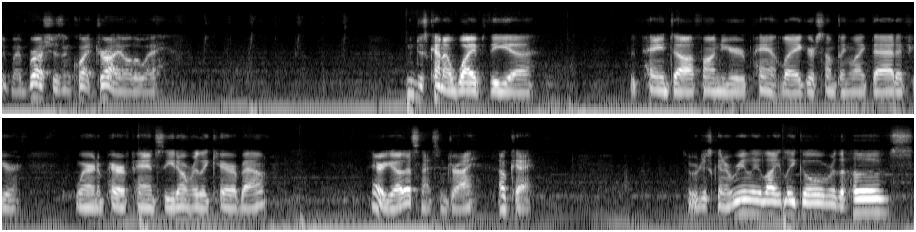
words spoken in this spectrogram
Think my brush isn't quite dry all the way. You can just kind of wipe the uh, the paint off onto your pant leg or something like that if you're wearing a pair of pants that you don't really care about. There you go, that's nice and dry. Okay. So we're just going to really lightly go over the hooves.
